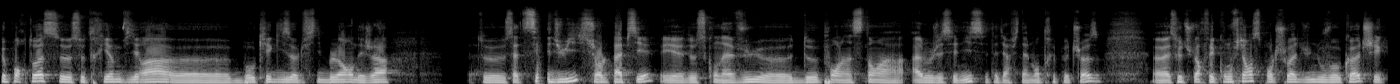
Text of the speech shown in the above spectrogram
que pour toi ce, ce triumvirat euh, Bokeh, Ghisolfi, Blanc déjà ça te, séduit sur le papier et de ce qu'on a vu euh, d'eux pour l'instant à, à l'OGC Nice, c'est-à-dire finalement très peu de choses. Euh, est-ce que tu leur fais confiance pour le choix du nouveau coach et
